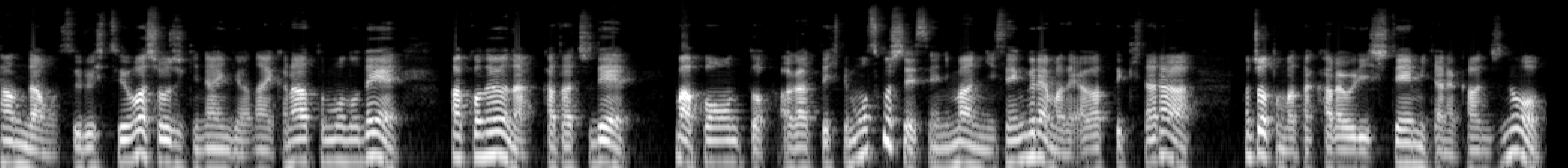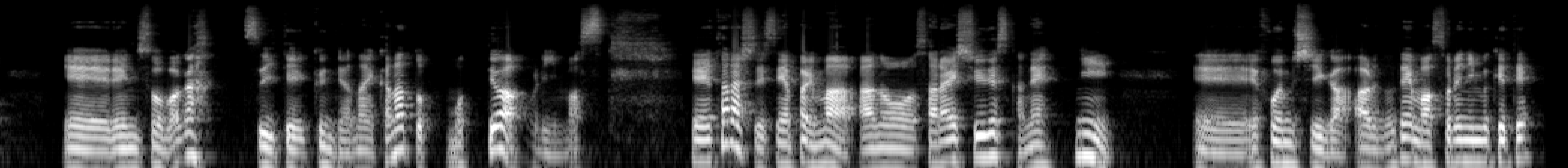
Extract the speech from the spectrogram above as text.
判断をする必要は正直ないんではないかなと思うので、まあこのような形で、まあポーンと上がってきて、もう少しですね、2万2000ぐらいまで上がってきたら、ちょっとまた空売りしてみたいな感じの、えー、レンジ相場が ついていくんではないかなと思ってはおります。えー、ただしですね、やっぱりまあ、あの、再来週ですかね、に、えー、FOMC があるので、まあ、それに向けて、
